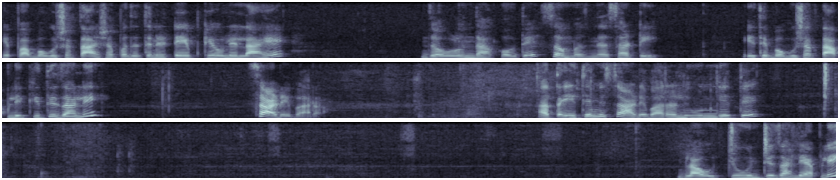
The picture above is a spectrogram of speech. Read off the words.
हे पा बघू शकता अशा पद्धतीने टेप ठेवलेला आहे. जवळून दाखवते समजण्यासाठी. इथे बघू शकता आपली किती झाली? साडेबारा. आता इथे मी साडेबारा लिहून घेते. ब्लाऊजची उंची झाली आपली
